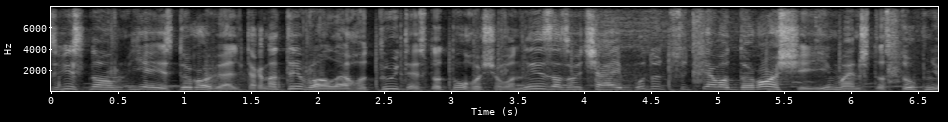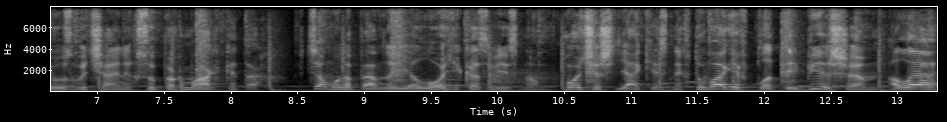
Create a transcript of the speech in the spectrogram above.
Звісно, є і здорові альтернативи, але готуйтесь до того, що вони зазвичай будуть суттєво дорожчі і менш доступні у звичайних супермаркетах. Цьому, напевно, є логіка, звісно. Хочеш якісних товарів, плати більше, але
